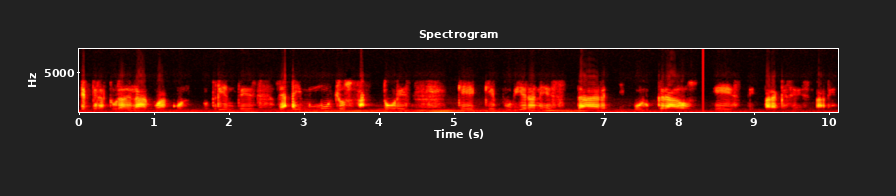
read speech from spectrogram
temperatura del agua con nutrientes. O sea, hay muchos factores que, que pudieran estar involucrados este, para que se disparen.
